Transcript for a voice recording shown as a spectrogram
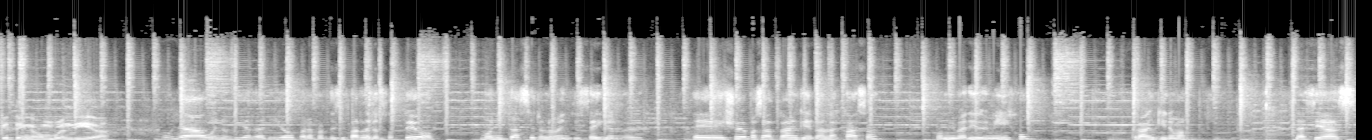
Que tengas un buen día. Hola, buenos días Darío. Para participar de los sorteos, Mónica 096-9. Eh, yo voy a pasar tranqui acá en las casas con mi marido y mi hijo. Tranqui nomás. Gracias.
